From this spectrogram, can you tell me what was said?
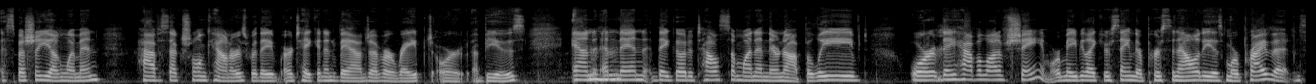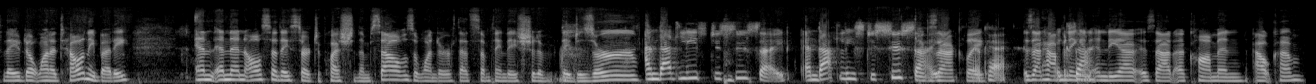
especially young women, have sexual encounters where they are taken advantage of or raped or abused. And mm-hmm. and then they go to tell someone and they're not believed or they have a lot of shame or maybe like you're saying their personality is more private and so they don't want to tell anybody. And and then also they start to question themselves and wonder if that's something they should have they deserve and that leads to suicide. And that leads to suicide. Exactly. Okay. Is that happening Exact- in india? Is that a common outcome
